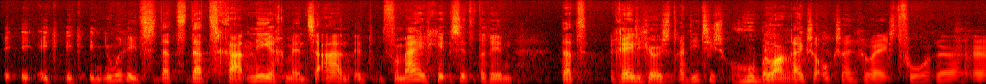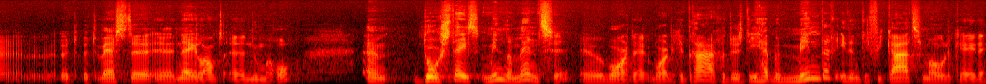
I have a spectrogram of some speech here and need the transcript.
Ik, ik, ik, ik, noem maar iets. Dat, dat gaat meer mensen aan. Het, voor mij zit het erin dat religieuze tradities, hoe belangrijk ze ook zijn geweest voor eh, het, het Westen, Nederland, noem maar op, ehm, door steeds minder mensen worden, worden gedragen. Dus die hebben minder identificatiemogelijkheden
